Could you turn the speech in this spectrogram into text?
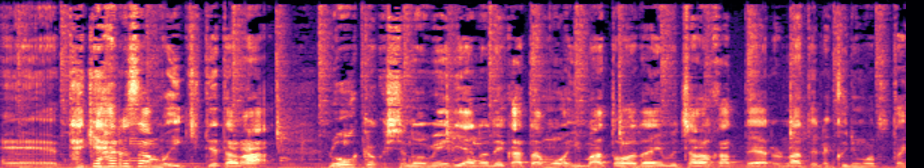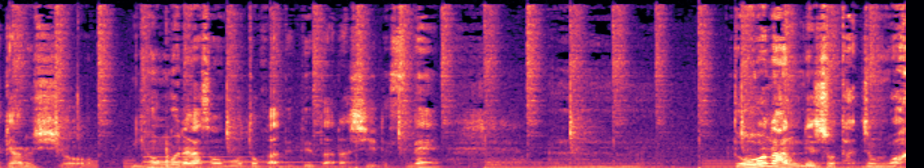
えー、竹春さんも生きてたら浪曲師のメディアの出方も今とはだいぶちゃうかったやろなってね国本竹春師匠。日本語で遊ぼうとかで出たらしいですね。うん。どうなんでしょう。でも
